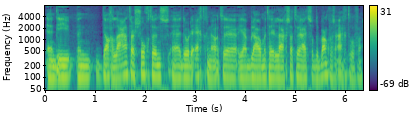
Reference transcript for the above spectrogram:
En die een dag later, s ochtends, uh, door de echtgenoot uh, ja, blauw met hele lage saturatie op de bank was aangetroffen.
